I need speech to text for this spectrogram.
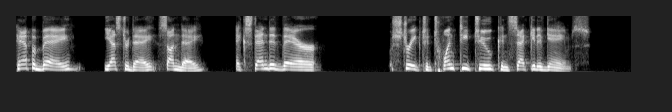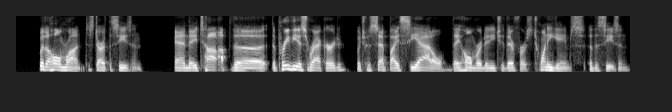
Tampa Bay yesterday, Sunday, extended their streak to 22 consecutive games with a home run to start the season and they topped the the previous record, which was set by Seattle. They homered in each of their first 20 games of the season.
